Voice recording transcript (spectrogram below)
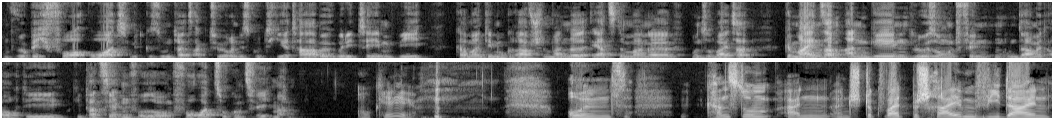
und wirklich vor Ort mit Gesundheitsakteuren diskutiert habe über die Themen wie kann man demografischen Wandel, Ärztemangel und so weiter gemeinsam angehen, Lösungen finden und damit auch die, die Patientenversorgung vor Ort zukunftsfähig machen. Okay. Und kannst du ein, ein Stück weit beschreiben, wie dein,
